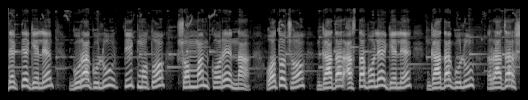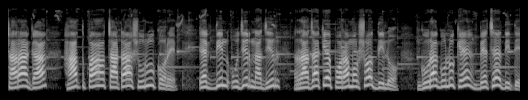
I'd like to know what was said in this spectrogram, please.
দেখতে গেলে গোড়াগুলো ঠিক মতো সম্মান করে না। অথচ গাদার আস্থা বলে গেলে গাদাগুলো রাজার সারা গা, হাত, পা চাটা শুরু করে। একদিন উজির নাজির রাজাকে পরামর্শ দিল গোড়াগুলোকে বেছে দিতে।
